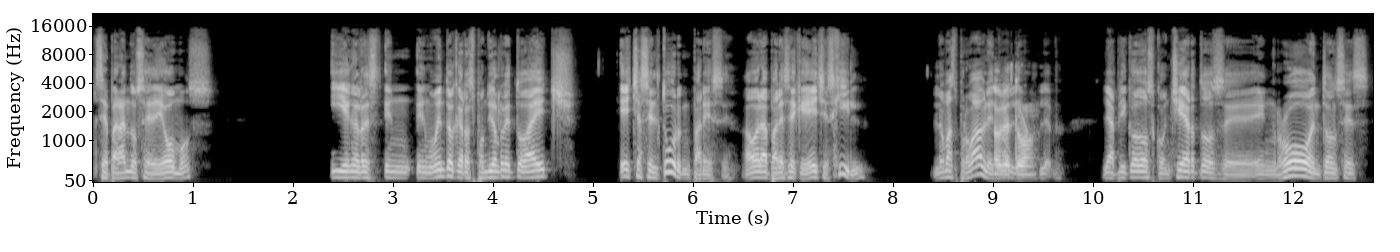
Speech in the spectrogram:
separándose de Homos, y en el, en- en el momento que respondió el reto a Edge, Edge hace el turn, parece. Ahora parece que Edge es Hill. Lo más probable, ¿no? Le, le aplicó dos conciertos eh, en Raw, entonces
